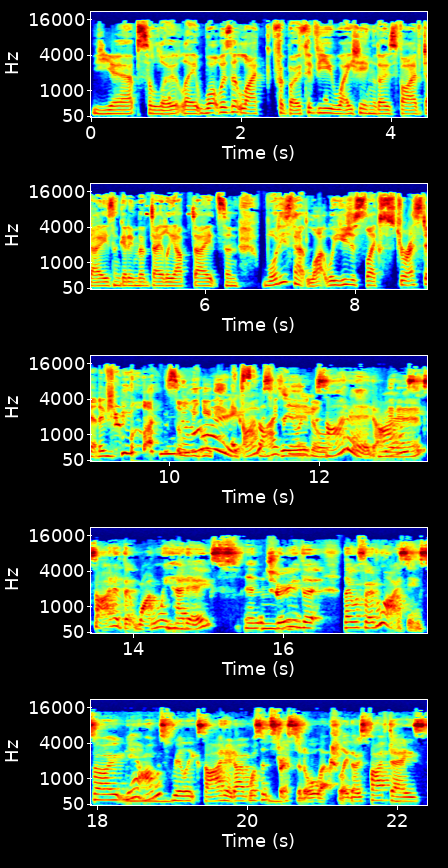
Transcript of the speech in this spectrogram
Yeah, absolutely. What was it like for both of you waiting those five days and getting the daily updates? And what is that like? Were you just like stressed out of your minds, or were you No, I was really excited or- excited. I was excited that one, we had eggs, and Mm. two, that they were fertilizing. So, yeah, I was really excited. I wasn't stressed at all, actually. Those five days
